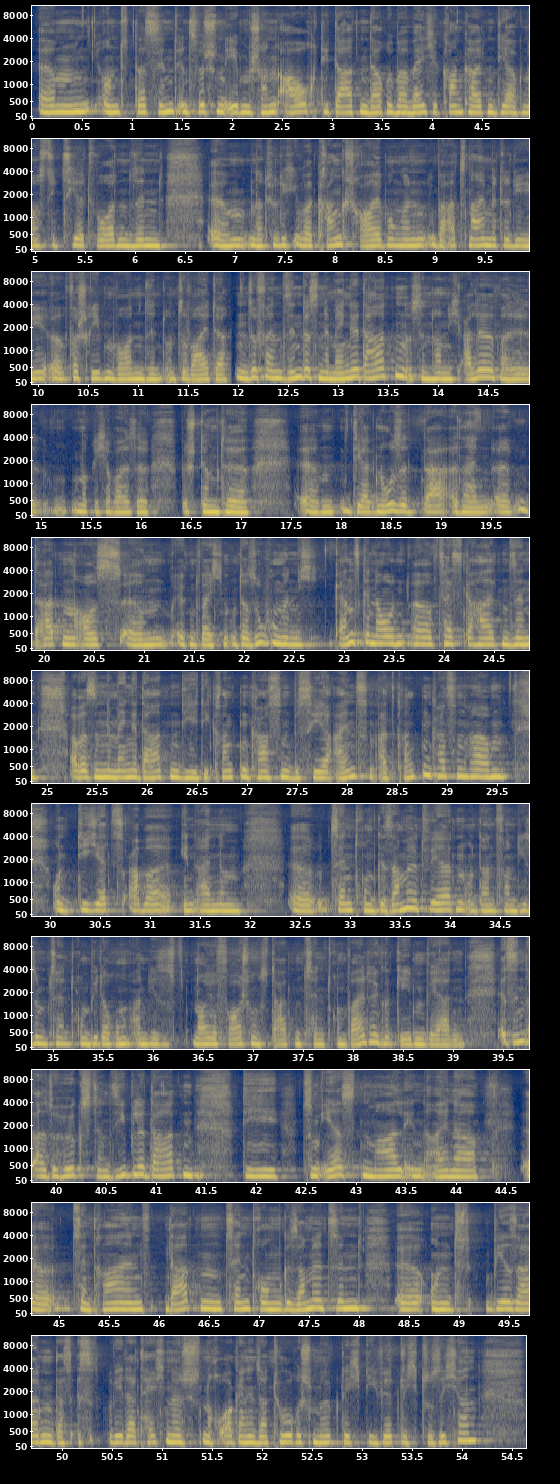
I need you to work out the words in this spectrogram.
Ähm, und das sind inzwischen eben schon auch die Daten darüber, welche Krankheiten diagnostiziert worden sind, ähm, natürlich über Krankschreibungen, über Arzneimittel, die äh, verschrieben worden sind und so weiter. Insofern sind es eine Menge Daten. Es sind noch nicht alle, weil möglicherweise bestimmte ähm, Diagnose da nein, äh, Daten aus ähm, irgendwelchen Untersuchungen nicht ganz genau äh, festgehalten sind, aber es sind eine Menge Daten, die die Krankenkassen bisher einzeln als Krankenkassen haben und die jetzt aber in einem äh, Zentrum gesammelt werden und dann von diesem Zentrum wiederum an dieses neue Forschungsdatenzentrum weitergegeben werden. Es sind also höchst sensible Daten, die zum ersten Mal in einer äh, zentralen Datenzentrum gesammelt sind. Äh, und wir sagen, das ist weder technisch noch organisatorisch möglich, die wirklich zu sichern.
